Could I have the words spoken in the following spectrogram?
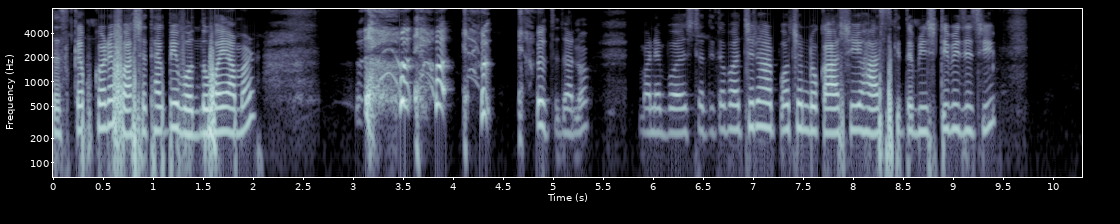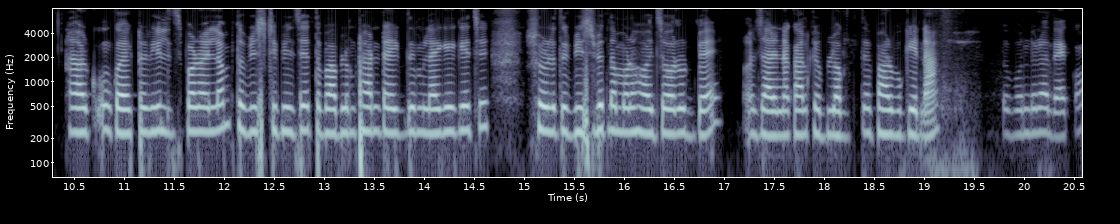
সাবস্ক্রাইব করে পাশে থাকবে বন্ধু ভাই আমার। জানো মানে বয়সটা দিতে পারছি না, আর প্রচণ্ড কাশি, হাসকিতে, বৃষ্টি ভিজেছি। আর কয়েকটা রিলস বানাইলাম, তো বৃষ্টি ভিজে তো ভাবলাম ঠান্ডা একদম লেগে গেছে। শরীরে তো ভিজবে না মনে হয় জ্বর উঠবে জানি না কালকে ব্লগ দিতে পারব কি না তো বন্ধুরা দেখো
